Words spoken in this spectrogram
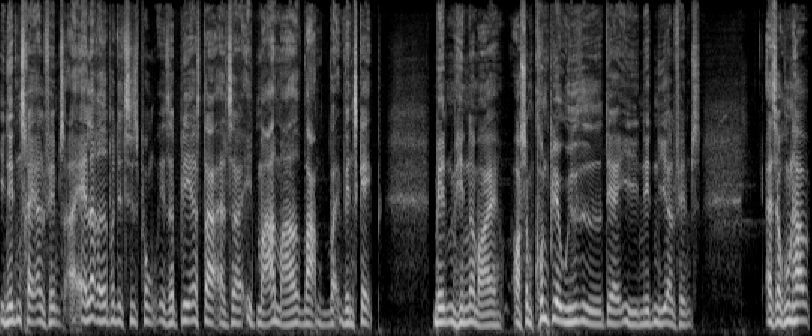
i 1993, og allerede på det tidspunkt etableres der altså et meget, meget varmt venskab mellem hende og mig, og som kun bliver udvidet der i 1999. Altså, hun har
